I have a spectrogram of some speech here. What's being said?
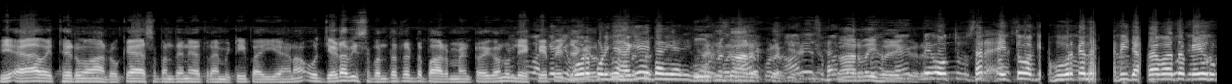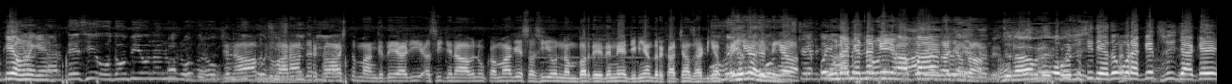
ਵੀ ਇਹ ਇੱਥੇ ਵਾਹਨ ਰੋਕਿਆ ਇਸ ਬੰਦੇ ਨੇ ਇਸ ਤਰ੍ਹਾਂ ਮਿੱਟੀ ਪਾਈ ਹੈ ਹਨਾ? ਉਹ ਜਿਹੜਾ ਵੀ ਸੰਬੰਧਿਤ ਡਿਪਾਰਟਮੈਂਟ ਹੋਏਗਾ ਉਹਨੂੰ ਲਿਖ ਕੇ ਭੇਜਾਂਗੇ ਹੋਰ ਪੁਲੀਆਂ ਹੈਗੀਆਂ ਇਦਾਂ ਦੀਆਂ ਜੀ? ਪੂਰਨ ਕਾਰ- ਕਾਰਵਾਈ ਹੋਏਗੀ ਤੇ ਉਹ ਸਰ ਇਹ ਤੋਂ ਅੱਗੇ ਹੋਰ ਕਹਿੰਦੇ ਕਾਫੀ ਜ਼ਿਆਦਾ ਵਾ ਤਾਂ ਕਈ ਰੁਕੇ ਹੋਣਗੇ ਕਰਦੇ ਸੀ ਉਦੋਂ ਵੀ ਉਹਨਾਂ ਨੂੰ ਜਨਾਬ ਦੁਬਾਰਾ ਦਰਖਾਸਤ ਮੰਗਦੇ ਆ ਜੀ ਅਸੀਂ ਜਨਾਬ ਨੂੰ ਕਵਾਂਗੇ ਅਸੀਂ ਉਹ ਨੰਬਰ ਦੇ ਦਿੰਨੇ ਆ ਜਿਹੜੀਆਂ ਦਰਖਾਸਤਾਂ ਸਾਡੀਆਂ ਪਹਿਲਾਂ ਦਿੱਤੀਆਂ ਮੈਂ ਕਹਿੰਦਾ ਕਿ ਆਪਾਂ ਜਨਾਬ ਵੀ ਤੁਸੀਂ ਦੇ ਦਿਓ ਔਰ ਅੱਗੇ ਤੁਸੀਂ ਜਾ ਕੇ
